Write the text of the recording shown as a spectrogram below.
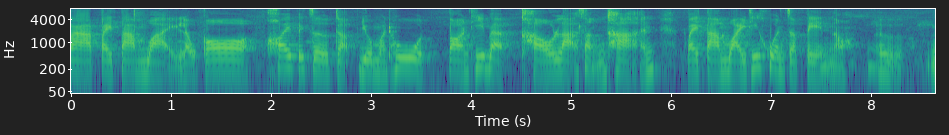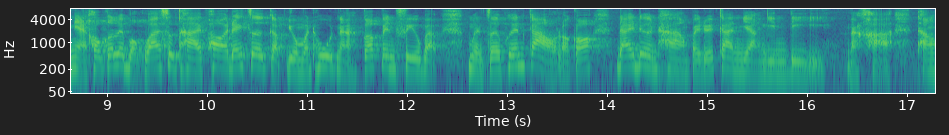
ราไปตามวัยแล้วก็ค่อยไปเจอกับยมทูตตอนที่แบบเขาละสังขารไปตามวัยที่ควรจะเป็นเนาะเออ เนี่ยเขาก็เลยบอกว่าสุดท้ายพอได้เจอกับโยมทูตนะก็เป็นฟิลแบบเหมือนเจอเพื่อนเก่า แล้วก็ได้เดินทางไปด้วยกันอย่างยินดีนะคะ ทั้ง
